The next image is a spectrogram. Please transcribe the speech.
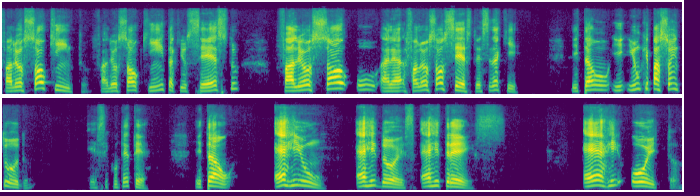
Falhou só o quinto, falhou só o quinto, aqui o sexto, falhou só o, aliás, falhou só o sexto, esse daqui. Então, e, e, um que passou em tudo, esse com TT. Então, R1, R2, R3, R8,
